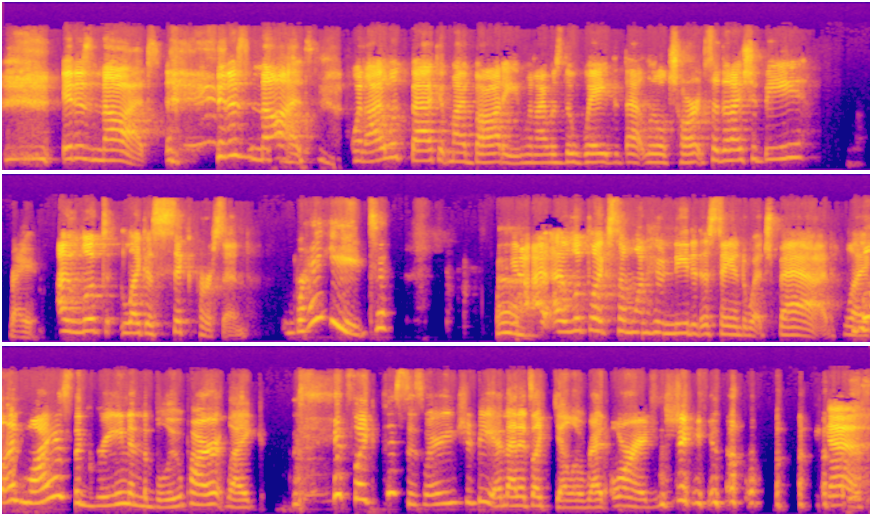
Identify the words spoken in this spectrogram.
it is not. it is not. When I look back at my body, when I was the weight that that little chart said that I should be, right? I looked like a sick person. Right. Yeah, I, I, looked like someone who needed a sandwich bad. Like, well, and why is the green and the blue part like? It's like this is where you should be, and then it's like yellow, red, orange. You know? Yes.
